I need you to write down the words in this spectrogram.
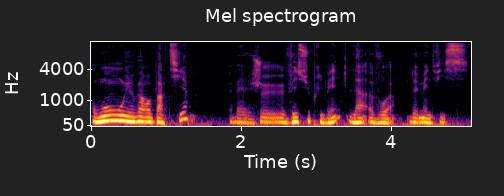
au moment où il va repartir, eh ben, je vais supprimer la voie de Memphis.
